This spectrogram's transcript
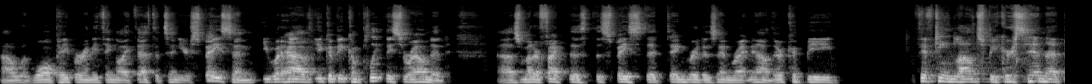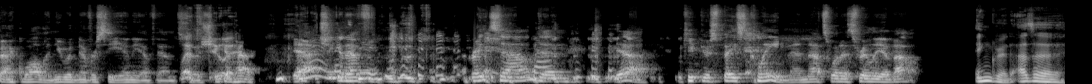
uh, with wallpaper, anything like that that's in your space. And you would have, you could be completely surrounded. Uh, as a matter of fact, the, the space that Ingrid is in right now, there could be 15 loudspeakers in that back wall and you would never see any of them. So Let's she could it. have, yeah, she could have great sound and yeah, keep your space clean. And that's what it's really about. Ingrid, as a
